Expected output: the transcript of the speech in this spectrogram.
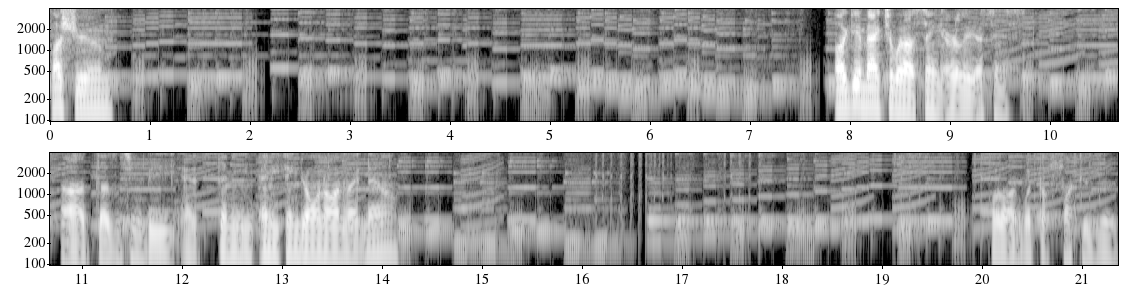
Mushroom. Oh, getting back to what I was saying earlier, since uh, doesn't seem to be anything, anything going on right now. Hold on, what the fuck is this?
